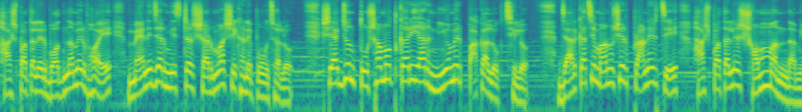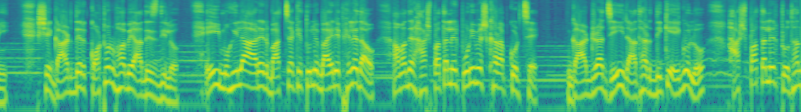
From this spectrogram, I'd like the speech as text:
হাসপাতালের বদনামের ভয়ে ম্যানেজার মিস্টার শর্মা সেখানে পৌঁছালো। সে একজন তোষামতকারী আর নিয়মের পাকা লোক ছিল, যার কাছে মানুষের প্রাণের চেয়ে হাসপাতালের সম্মান দামি। সে গার্ডদের কঠোরভাবে আদেশ দিল। এই মহিলা আর এর বাচ্চাকে তুলে বাইরে ফেলে দাও, আমাদের হাসপাতালের পরিবেশ খারাপ করছে। গার্ডরা যেই রাধার দিকে এগোলো, হাসপাতালের প্রধান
